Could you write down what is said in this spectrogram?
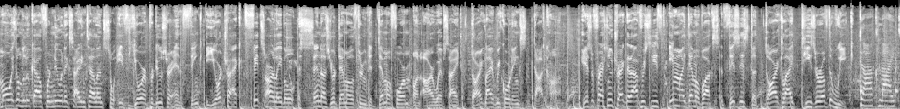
I'm always on the lookout for new and exciting talent, so if you're a producer and think your track fits our label, send us your demo through the demo form on our website, darklightrecordings.com. Here's a fresh new track that I've received in my demo box. This is the Dark Light teaser of the week. Dark Light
